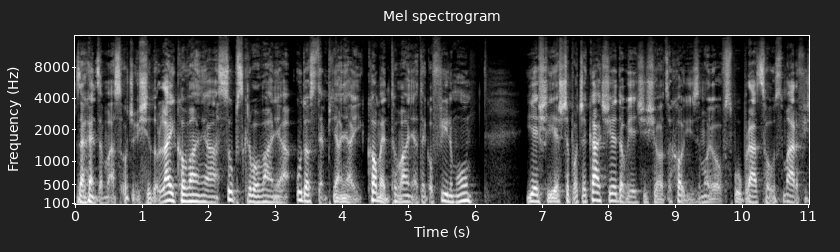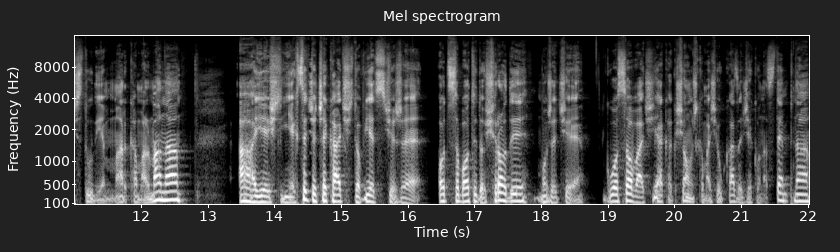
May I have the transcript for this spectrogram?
Zachęcam Was oczywiście do lajkowania, subskrybowania, udostępniania i komentowania tego filmu. Jeśli jeszcze poczekacie, dowiecie się o co chodzi z moją współpracą z Marfi Studiem Marka Malmana. A jeśli nie chcecie czekać, to wiedzcie, że od soboty do środy możecie głosować, jaka książka ma się ukazać jako następna.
